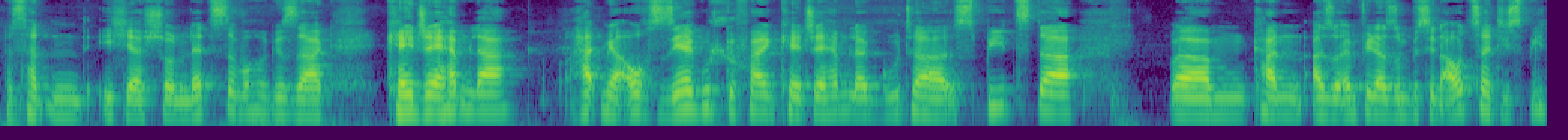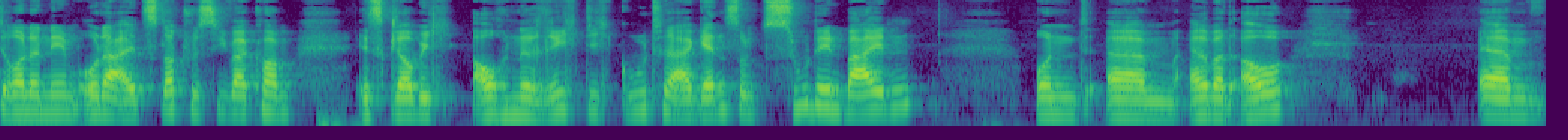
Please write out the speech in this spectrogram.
Das hatten ich ja schon letzte Woche gesagt. KJ Hamler hat mir auch sehr gut gefallen. KJ Hamler, guter Speedster. Ähm, kann also entweder so ein bisschen outside die Speedrolle nehmen oder als Slot Receiver kommen. Ist, glaube ich, auch eine richtig gute Ergänzung zu den beiden. Und ähm, Albert O. Ähm,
